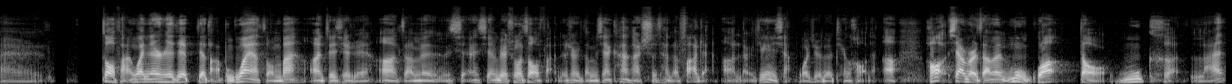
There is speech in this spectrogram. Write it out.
呃。造反，关键是也也打不过呀，怎么办啊？这些人啊，咱们先先别说造反的事儿，咱们先看看事态的发展啊，冷静一下，我觉得挺好的啊。好，下面咱们目光到乌克兰。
